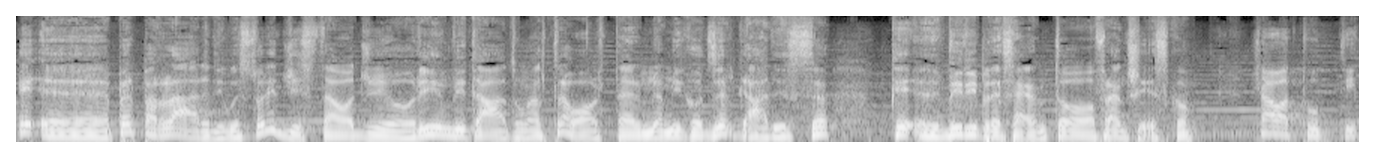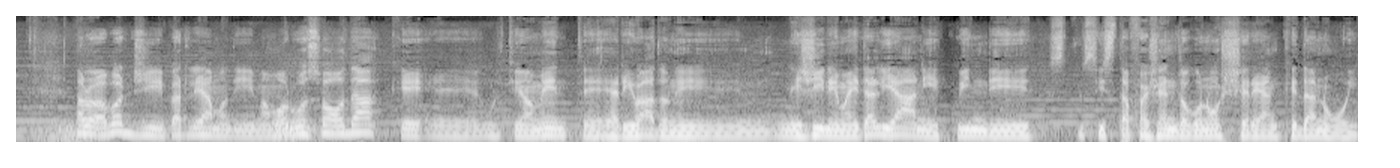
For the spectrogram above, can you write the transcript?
E eh, per parlare di questo regista oggi ho rinvitato un'altra volta il mio amico Zergadis che eh, vi ripresento Francesco. Ciao a tutti. Allora, oggi parliamo di Mamoru Soda che eh, ultimamente è arrivato nei, nei, cinema italiani e quindi si sta facendo conoscere anche da noi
